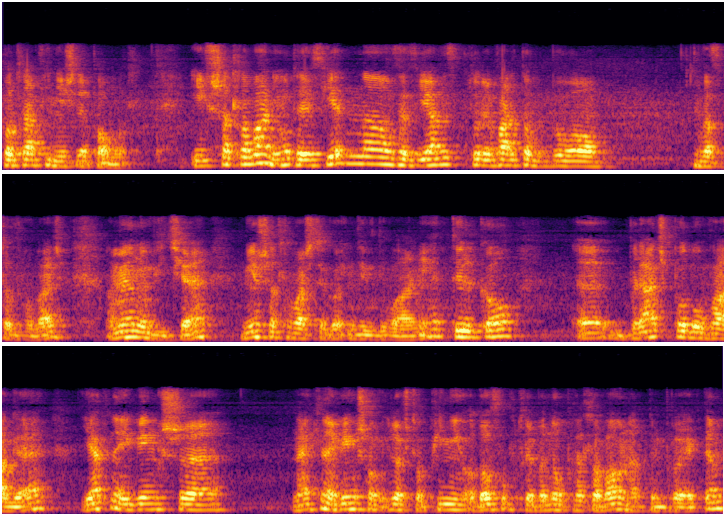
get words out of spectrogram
potrafi nieźle pomóc. I w szacowaniu to jest jedno ze zjawisk, które warto by było zastosować, a mianowicie nie szacować tego indywidualnie, tylko brać pod uwagę jak największe na jak największą ilość opinii od osób, które będą pracowały nad tym projektem,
